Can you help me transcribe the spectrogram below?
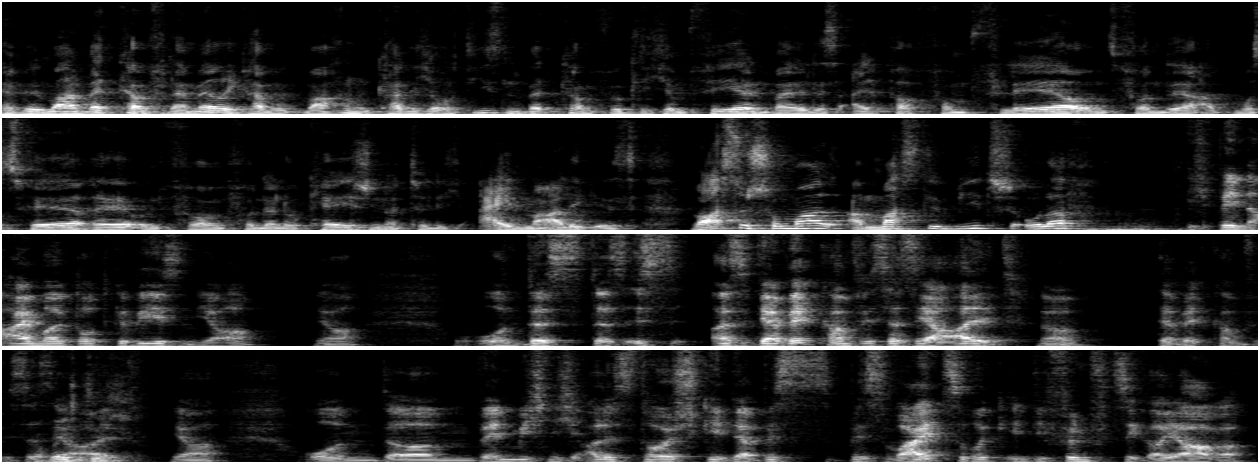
er will mal einen Wettkampf in Amerika mitmachen, kann ich auch diesen Wettkampf wirklich empfehlen, weil das einfach vom Flair und von der Atmosphäre und von, von der Location natürlich einmalig ist. Warst du schon mal am Muscle Beach, Olaf? Ich bin einmal dort gewesen, ja. Ja. Und das, das ist, also der Wettkampf ist ja sehr alt, ne? Der Wettkampf ist ja sehr Richtig. alt, ja. Und ähm, wenn mich nicht alles täuscht, geht er bis, bis weit zurück in die 50er Jahre.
